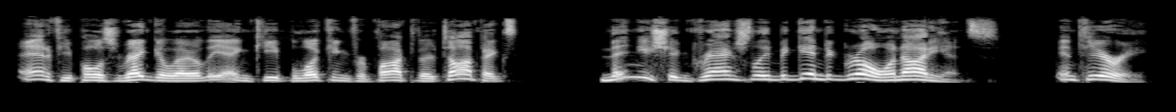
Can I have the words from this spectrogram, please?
And if you post regularly and keep looking for popular topics, then you should gradually begin to grow an audience. In theory,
